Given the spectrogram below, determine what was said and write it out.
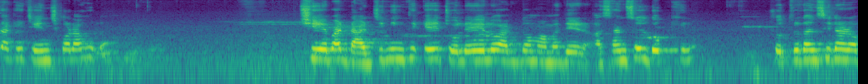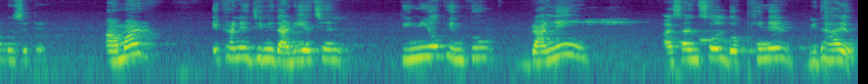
তাকে চেঞ্জ করা হলো। সে এবার দার্জিলিং থেকে চলে এলো একদম আমাদের আসানসোল দক্ষিণ শত্রুঘ্ন সিনহার অপোজিটে আমার এখানে যিনি দাঁড়িয়েছেন, তিনিও কিন্তু রানিং আসানসোল দক্ষিণের বিধায়ক।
